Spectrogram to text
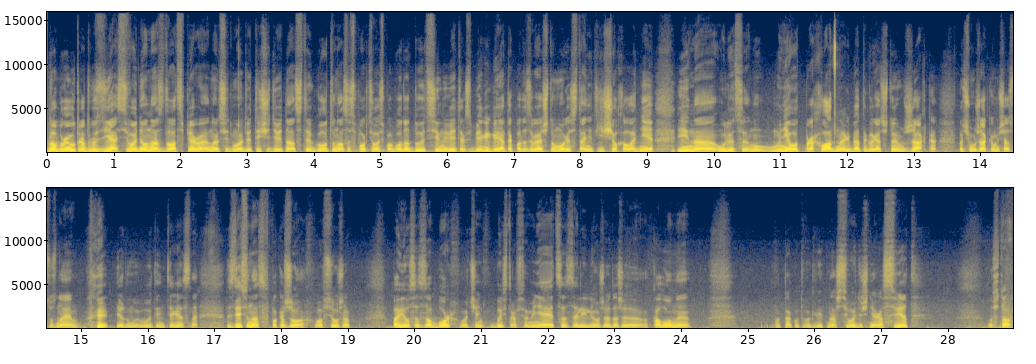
Доброе утро, друзья! Сегодня у нас 21.07.2019 год. У нас испортилась погода, дует сильный ветер с берега. Я так подозреваю, что море станет еще холоднее. И на улице, ну, мне вот прохладно, ребята говорят, что им жарко. Почему жарко, мы сейчас узнаем. Я думаю, будет интересно. Здесь у нас, покажу, вовсю уже появился забор. Очень быстро все меняется. Залили уже даже колонны. Вот так вот выглядит наш сегодняшний рассвет. Ну что,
